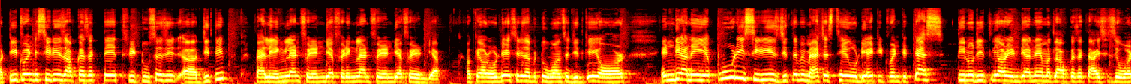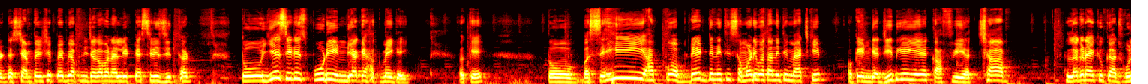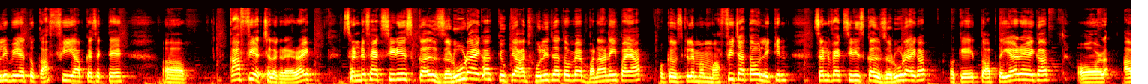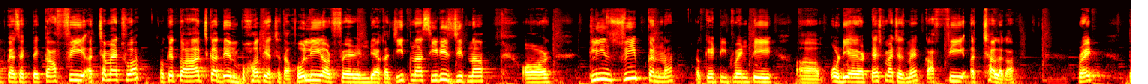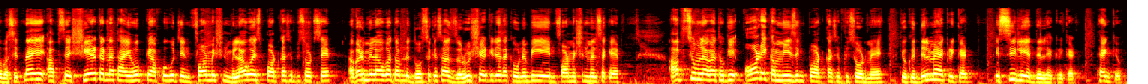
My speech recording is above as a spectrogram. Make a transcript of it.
टी ट्वेंटी सीरीज़ आप कह सकते हैं थ्री टू से जीती। पहले इंग्लैंड, फिर इंडिया, फिर इंग्लैंड, फिर इंडिया फिर इंडिया। ओके और ओडीआई सीरीज़ अभी टू वन से जीत गई और इंडिया ने ये पूरी सीरीज़ जितने भी मैचेस थे ओडीआई टी ट्वेंटी टेस्ट तीनों जीत लिया और इंडिया ने मतलब आप कह सकते हैं आईसीसी वर्ल्ड टेस्ट चैंपियनशिप में भी अपनी जगह बना ली टेस्ट सीरीज़ जीतकर। तो ये सीरीज़ पूरी इंडिया के हक में ही गई। ओके तो बस यही आपको अपडेट देनी थी समरी बतानी थी मैच की। ओके इंडिया जीत गई है काफ़ी अच्छा लग रहा है क्योंकि आज होली भी है तो काफ़ी आप कह सकते हैं काफ़ी अच्छा लग रहा है राइट संडे फैक्ट सीरीज़ कल ज़रूर आएगा, क्योंकि आज होली था तो मैं बना नहीं पाया। ओके उसके लिए मैं माफ़ी चाहता हूँ, लेकिन संडे फैक्ट सीरीज़ कल ज़रूर आएगा। ओके तो आप तैयार रहेगा और आप कह सकते हैं काफ़ी अच्छा मैच हुआ। ओके तो आज का दिन बहुत ही अच्छा था, होली और फिर इंडिया का जीतना सीरीज़ जीतना और क्लीन स्वीप करना। ओके टी ट्वेंटी ओ और टेस्ट मैचेस में काफ़ी अच्छा लगा। राइट तो बस इतना ही आपसे शेयर करना था। आई होप कि आपको कुछ इन्फॉर्मेशन मिला होगा इस पॉडकास्ट एपिसोड से। अगर मिला होगा तो अपने दोस्तों के साथ ज़रूर शेयर कीजिए ताकि उन्हें भी ये इन्फॉर्मेशन मिल सके। आपसे मुलाकात होगी और एक अमेजिंग पॉडकास्ट एपिसोड में, क्योंकि दिल में है क्रिकेट इसीलिए दिल है क्रिकेट थैंक यू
